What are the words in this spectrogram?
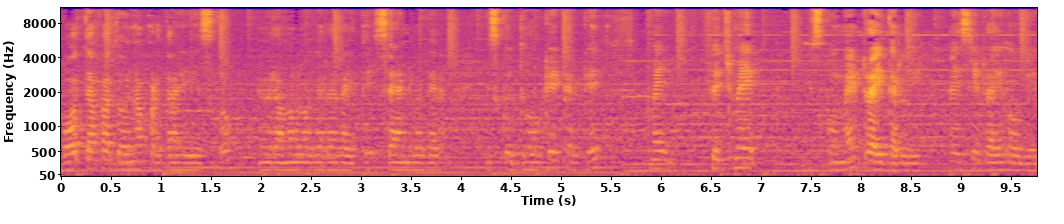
बहुत दफ़ा धोना पड़ता है इसको। रमल वगैरह रहते सैंड वगैरह, इसको धो के करके मैं फ्रिज में इसको मैं ड्राई कर ली। ऐसे ड्राई हो गए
